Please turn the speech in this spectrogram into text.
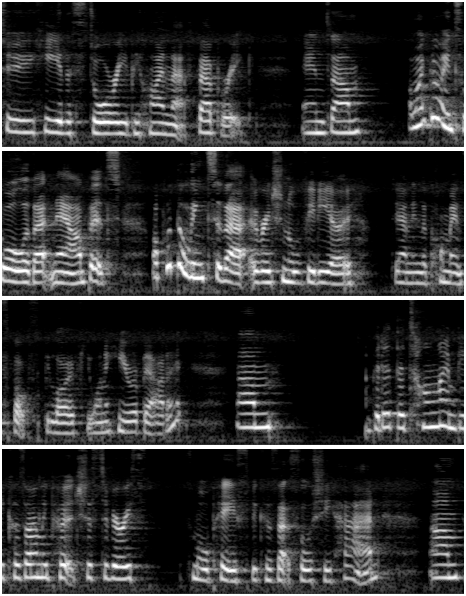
to hear the story behind that fabric. And um, I won't go into all of that now but I'll put the link to that original video down in the comments box below if you want to hear about it. Um, but at the time because I only purchased a very small piece because that's all she had um,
